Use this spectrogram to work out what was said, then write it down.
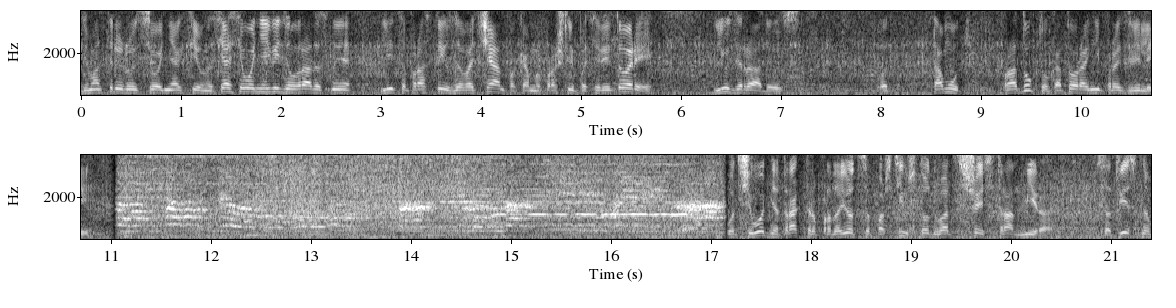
демонстрируют сегодня активность. Я сегодня видел радостные лица простых заводчан, пока мы прошли по территории. Люди радуются вот тому продукту, который они произвели. Вот сегодня трактор продается почти в 126 стран мира. Соответственно,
